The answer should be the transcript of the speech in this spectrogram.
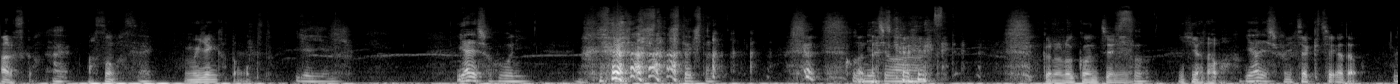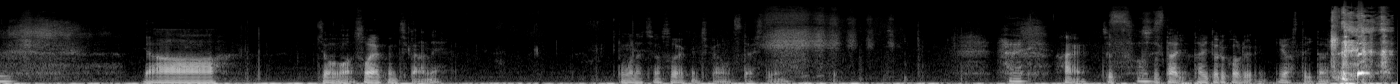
あるっすか？はい。あそうなんですはい。無限かと思ってた。いやいやいや。嫌でしょここに。人 来た。ら「こんにちは」まあつって。この録音中に。嫌だわ。嫌でしょ。めちゃくちゃ嫌だわ。うん。いやー今日はそうやくんちからね。友達のそうやくんちからお伝えしてるはい。はい。ちょっとちょっとタイタイトルコール言わせていただきます。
